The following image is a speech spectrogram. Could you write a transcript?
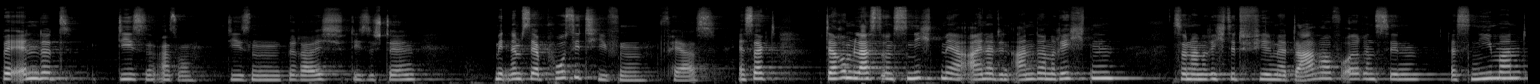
beendet diesen, also diesen Bereich, diese Stellen, mit einem sehr positiven Vers. Er sagt, darum lasst uns nicht mehr einer den anderen richten, sondern richtet vielmehr darauf euren Sinn, dass niemand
